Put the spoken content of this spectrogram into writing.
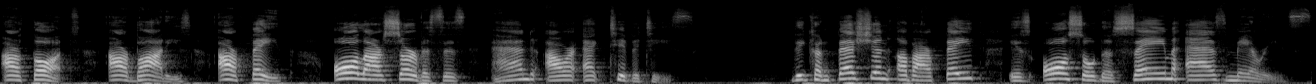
our thoughts, our bodies, our faith, all our services, and our activities. The confession of our faith is also the same as Mary's.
